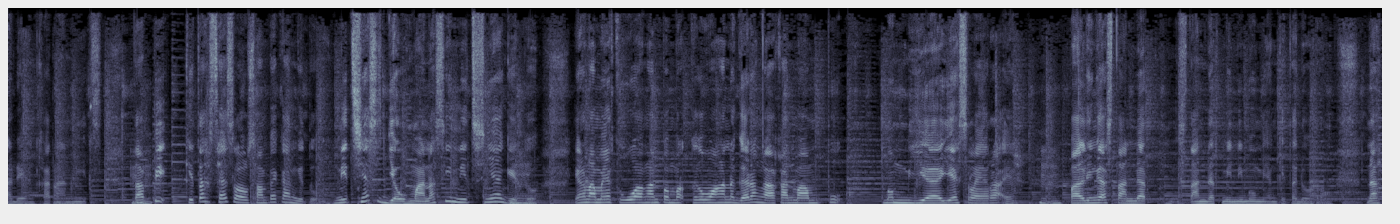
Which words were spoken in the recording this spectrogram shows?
ada yang karena needs. Tapi kita saya selalu sampaikan gitu, needsnya sejauh mana sih needsnya gitu. Yang namanya keuangan keuangan negara nggak akan mampu membiayai selera ya. Mm-mm. Paling nggak standar standar minimum yang kita dorong. Nah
